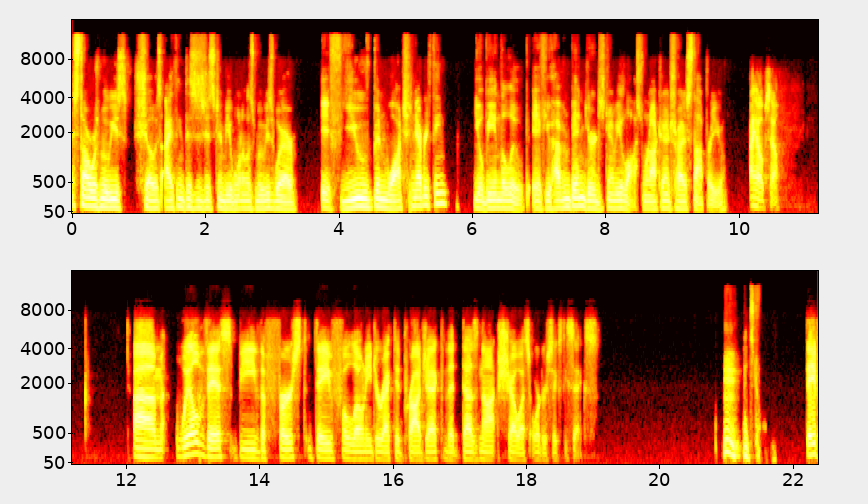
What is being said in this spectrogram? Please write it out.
Star Wars movies, shows. I think this is just going to be one of those movies where if you've been watching everything, you'll be in the loop. If you haven't been, you're just going to be lost. We're not going to try to stop for you. I hope so. Um, will this be the first Dave Filoni directed project that does not show us Order 66? It's Dave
